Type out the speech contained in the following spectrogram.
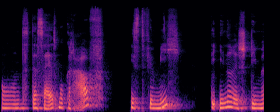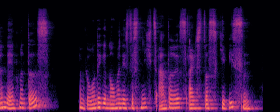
Und der Seismograph ist für mich die innere Stimme, nennt man das. Im Grunde genommen ist es nichts anderes als das Gewissen,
